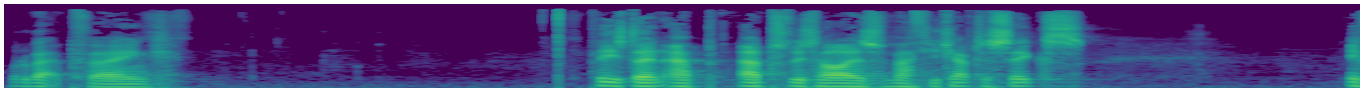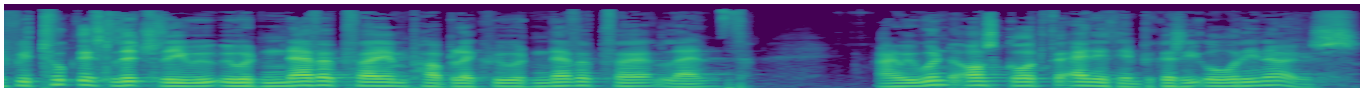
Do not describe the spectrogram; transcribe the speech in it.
What about praying? Please don't ab- absolutize Matthew chapter 6. If we took this literally, we, we would never pray in public, we would never pray at length, and we wouldn't ask God for anything because He already knows.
